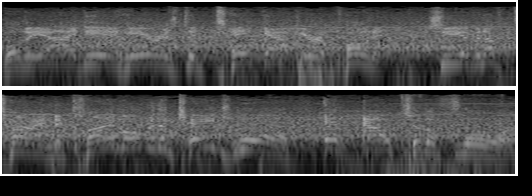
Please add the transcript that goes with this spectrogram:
Well, the idea here is to take out your opponent so you have enough time to climb over the cage wall and out to the floor.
